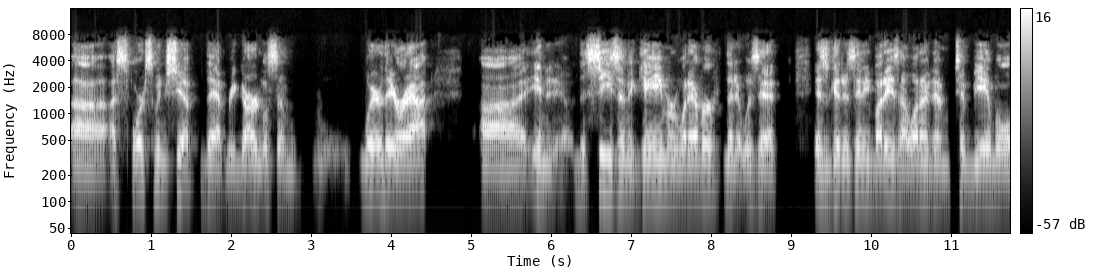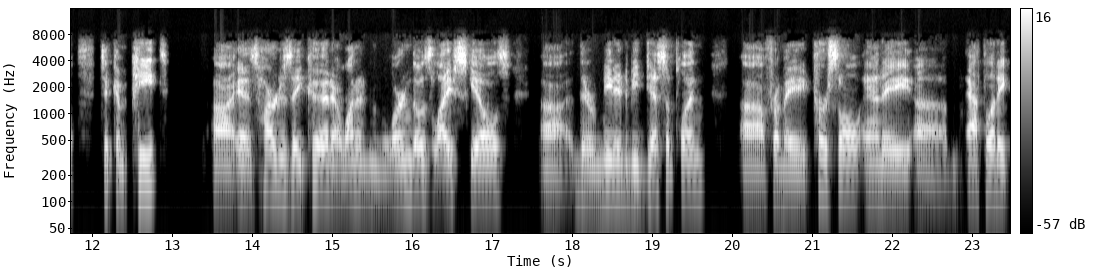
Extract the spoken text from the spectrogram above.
uh, a sportsmanship that regardless of where they were at, uh, in the season, a game or whatever, that it was at as good as anybody's. I wanted them to be able to compete uh, as hard as they could. I wanted them to learn those life skills. Uh, there needed to be discipline uh, from a personal and a um, athletic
